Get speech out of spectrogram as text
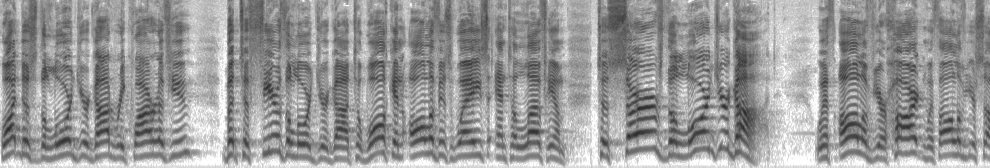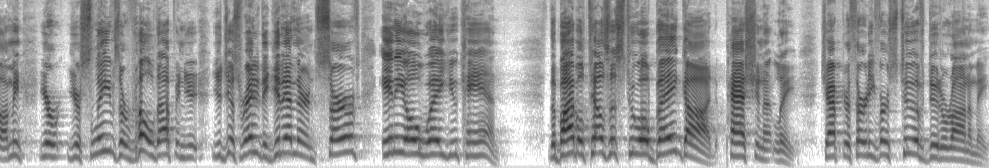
what does the Lord your God require of you? but to fear the Lord your God, to walk in all of his ways and to love him, to serve the Lord your God with all of your heart and with all of your soul. I mean, your, your sleeves are rolled up and you, you're just ready to get in there and serve any old way you can. The Bible tells us to obey God passionately. Chapter 30, verse 2 of Deuteronomy.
